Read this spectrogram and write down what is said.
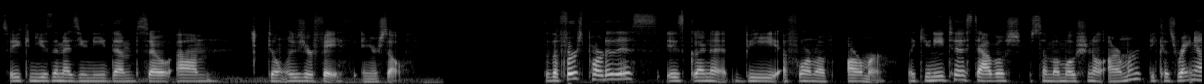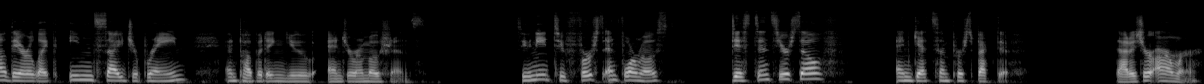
So you can use them as you need them. So um don't lose your faith in yourself. So the first part of this is going to be a form of armor. Like you need to establish some emotional armor because right now they are like inside your brain and puppeting you and your emotions. So you need to first and foremost distance yourself and get some perspective. That is your armor.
